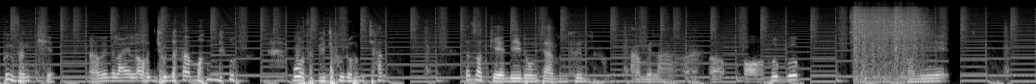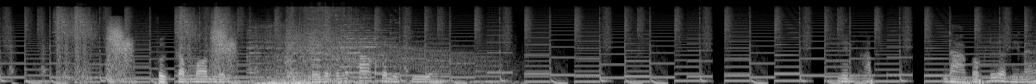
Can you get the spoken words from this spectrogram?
เพิ่งสังเกต อ่าไม่เป็นไรเราอยู่หน้ามอนอยู่โมวแต่ไปดูดวงจันทร์ถ้าสังเกตดีดวงจันทร์มันขึ้นครับตามเวลาอะอาต่อปุ๊บปุ๊บตอนนี้ ฝึกกับมอนอยู่เดี๋ยวจะเป็นฆ่าคนอีกทีเน้นอัพดาบกับเลือดนี่แหละ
